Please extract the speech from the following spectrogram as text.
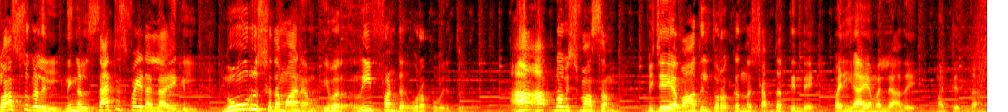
ക്ലാസ്സുകളിൽ നിങ്ങൾ സാറ്റിസ്ഫൈഡ് അല്ല എങ്കിൽ നൂറ് ശതമാനം ഇവർ റീഫണ്ട് ഉറപ്പുവരുത്തുന്നു. ആ ആത്മവിശ്വാസം വിജയവാതിൽ തുറക്കുന്ന ശബ്ദത്തിന്റെ പര്യായമല്ലാതെ മറ്റെന്താണ്?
